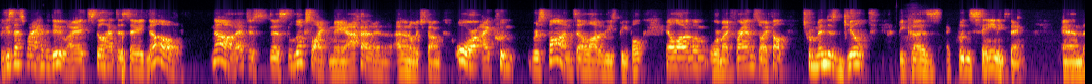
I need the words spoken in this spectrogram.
because that's what I had to do. I still had to say no. No, that just this looks like me. I, I don't know what you're talking. Or I couldn't respond to a lot of these people, and a lot of them were my friends. So I felt tremendous guilt because I couldn't say anything, and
